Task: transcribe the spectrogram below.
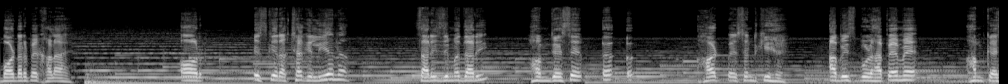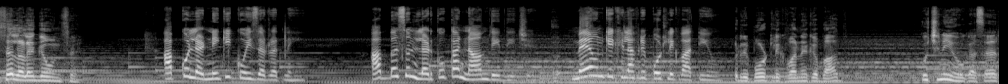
बॉर्डर पे खड़ा है। और इसकी रक्षा के लिए ना सारी ज़िम्मेदारी हम जैसे अ, अ, हार्ट पेशेंट की है। अब इस बुढ़ापे में हम कैसे लड़ेंगे उनसे? आपको लड़ने की कोई ज़रूरत नहीं। आप बस उन लड़कों का नाम दे दीजिए। मैं उनके खिलाफ रिपोर्ट लिखवाती हूँ। रिपोर्ट लिखवाने के बाद? कुछ नहीं होगा सर।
